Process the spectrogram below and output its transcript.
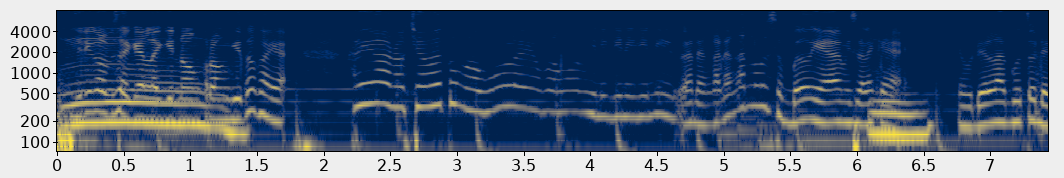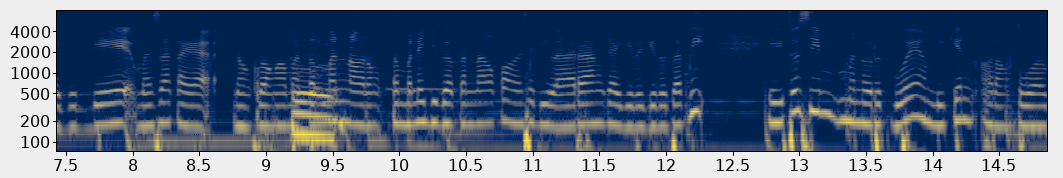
jadi kalau misalnya kayak lagi Hmm. nongkrong gitu kayak Hai anak cewek tuh nggak boleh malam-malam gini gini gini kadang-kadang kan lu sebel ya misalnya kayak Hmm. ya udahlah gue tuh udah gede masa kayak nongkrong sama Betul. temen orang temennya juga kenal kok masa dilarang kayak gitu-gitu tapi ya itu sih menurut gue yang bikin orang tua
